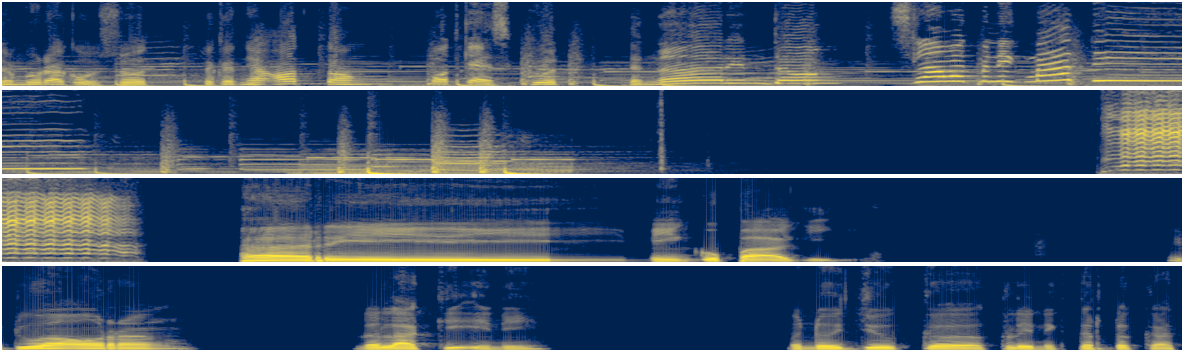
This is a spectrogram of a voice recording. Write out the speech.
Dembura kusut, deketnya otong. Podcast good. Dengerin dong. Selamat menikmati. Hari Minggu pagi. Dua orang lelaki ini menuju ke klinik terdekat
